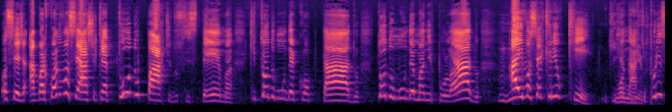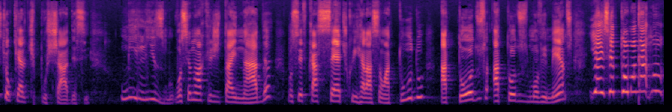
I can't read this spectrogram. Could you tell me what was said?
Ou seja, agora quando você acha que é tudo parte do sistema, que todo mundo é cooptado, todo mundo é manipulado, aí você cria o quê, Uhum. que Monark? crio? Por isso que eu quero te puxar desse niilismo. Você não acreditar em nada, você ficar cético em relação a tudo, a todos, a todos os movimentos, e aí você toma, na- no-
